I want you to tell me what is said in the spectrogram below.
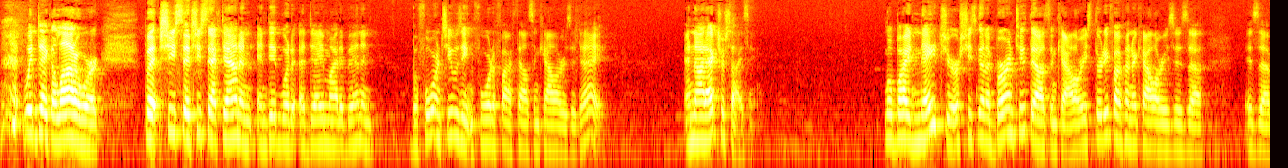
it would take a lot of work. But she said she sat down and, and did what a day might have been, and before, and she was eating four to five thousand calories a day, and not exercising. Well, by nature, she's going to burn 2,000 calories. 3,500 calories is a, is, a,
